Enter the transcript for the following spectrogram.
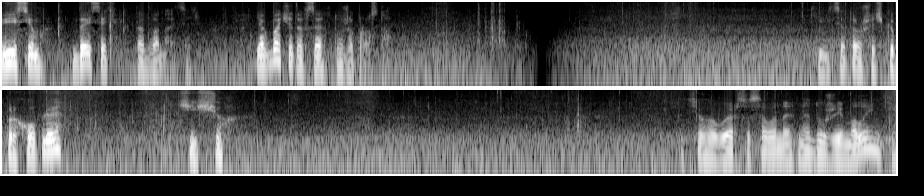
8, 10 та 12. Як бачите, все дуже просто. Кільця трошечки прихоплює. Чищу. Цього версуса вони не дуже і маленькі.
